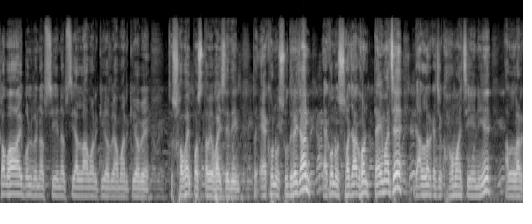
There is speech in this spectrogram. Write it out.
সবাই বলবে, নাফসি নাফসি, আল্লাহ, আমার কি হবে, আমার কি হবে? তো সবাই পস্তাবে ভাই সেদিন। তো এখনও সুধরে যান, এখনও সজাগ হন টাইম আছে। যে আল্লাহর কাছে ক্ষমা চেয়ে নিয়ে আল্লাহর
